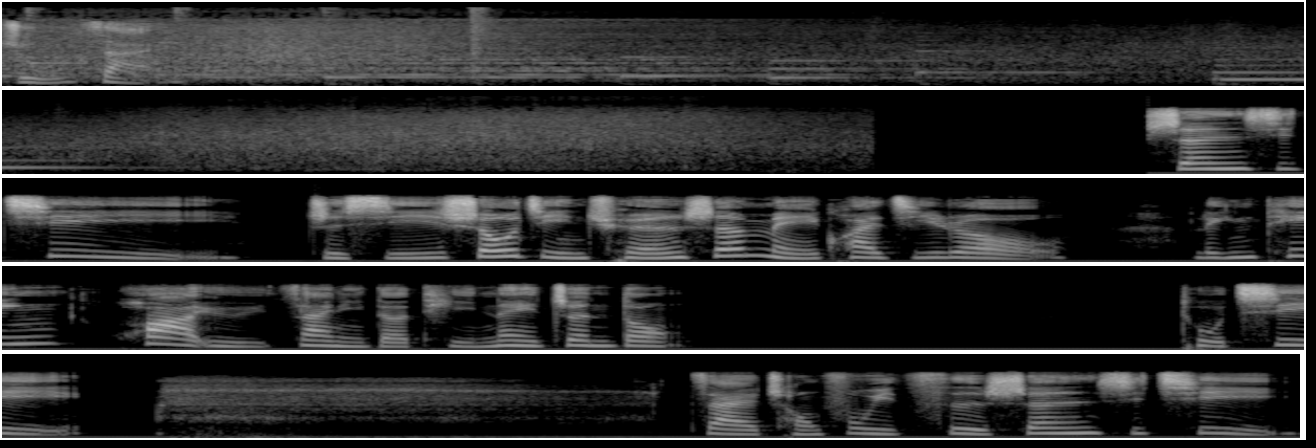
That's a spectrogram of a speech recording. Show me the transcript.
主宰。深吸气，止息，收紧全身每一块肌肉，聆听话语在你的体内震动。吐气，再重复一次深吸气，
